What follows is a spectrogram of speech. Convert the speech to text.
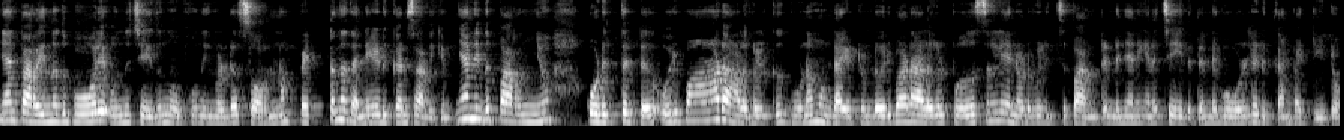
ഞാൻ പറയുന്നത് പോലെ ഒന്ന് ചെയ്തു നോക്കൂ. നിങ്ങളുടെ സ്വർണം പെട്ടെന്ന് തന്നെ എടുക്കാൻ സാധിക്കും. ഞാനിത് പറഞ്ഞു കൊടുത്തിട്ട് ഒരുപാട് ആളുകൾക്ക് ഗുണമുണ്ടായിട്ടുണ്ട്. ഒരുപാട് ആളുകൾ പേഴ്സണലി എന്നോട് വിളിച്ച് പറഞ്ഞിട്ടുണ്ട്. ഞാനിങ്ങനെ ചെയ്തിട്ട് എന്റെ ഗോൾഡ് എടുക്കാൻ പറ്റിയിട്ടോ.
